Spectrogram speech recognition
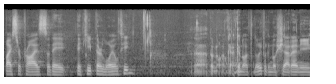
by surprise so they, they keep their loyalty? Uh, I don't know. Okay, I cannot, I don't know if I can share any,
